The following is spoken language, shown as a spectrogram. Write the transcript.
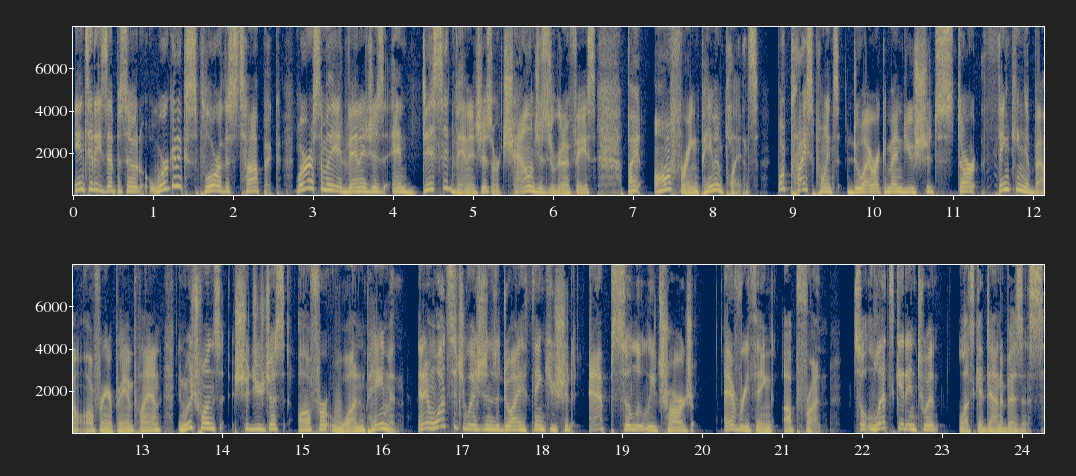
In today's episode, we're going to explore this topic. What are some of the advantages and disadvantages or challenges you're going to face by offering payment plans? What price points do I recommend you should start thinking about offering a payment plan? And which ones should you just offer one payment? And in what situations do I think you should absolutely charge everything up front? So let's get into it. Let's get down to business.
